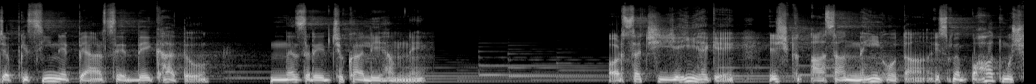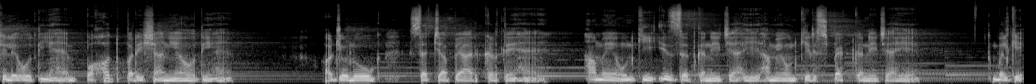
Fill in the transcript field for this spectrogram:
जब किसी ने प्यार से देखा तो नज़रें झुका ली हमने। और सच यही है कि इश्क आसान नहीं होता। इसमें बहुत मुश्किलें होती हैं, बहुत परेशानियाँ होती हैं। और जो लोग सच्चा प्यार करते हैं, हमें उनकी इज़्ज़त करनी चाहिए, हमें उनकी रिस्पेक्ट करनी चाहिए। बल्कि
